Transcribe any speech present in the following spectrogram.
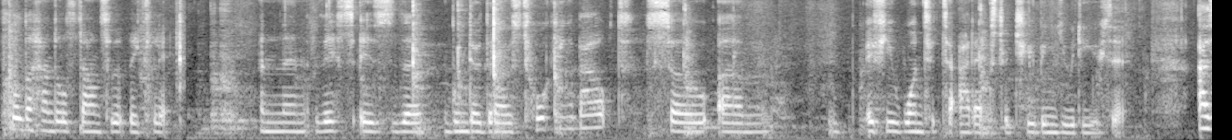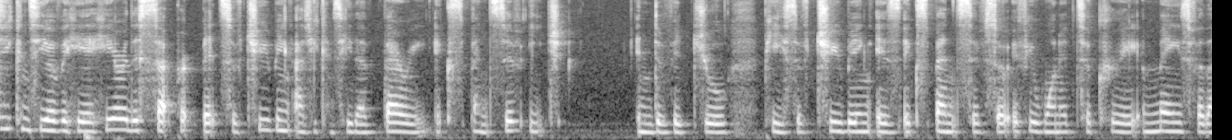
Pull the handles down so that they click. And then this is the window that I was talking about. So um, if you wanted to add extra tubing, you would use it. As you can see over here, here are the separate bits of tubing. As you can see, they're very expensive. Each individual piece of tubing is expensive so if you wanted to create a maze for the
